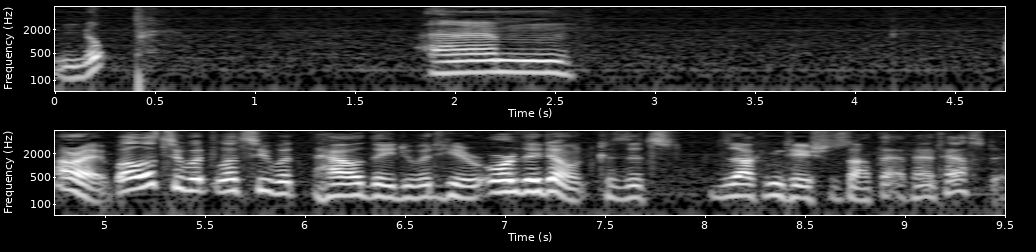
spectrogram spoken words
Nope. Um. All right. Well, let's see what let's see what how they do it here, or they don't, because it's the documentation is not that fantastic.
